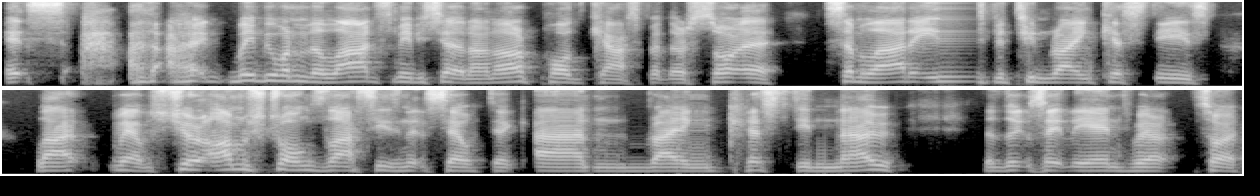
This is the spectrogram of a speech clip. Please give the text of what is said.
it's I, I, maybe one of the lads maybe said it on our podcast, but there's sort of similarities between Ryan Christie's like, well, Stuart Armstrong's last season at Celtic and Ryan Christie now. That looks like the end where sorry,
